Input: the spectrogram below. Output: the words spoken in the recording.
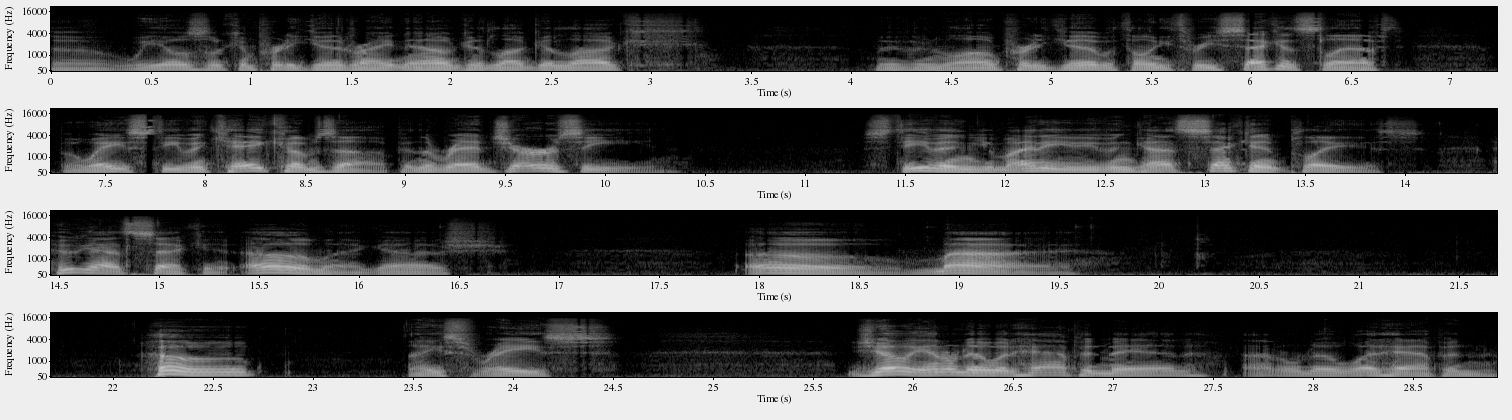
So wheels looking pretty good right now. Good luck, good luck. Moving along pretty good with only three seconds left. But wait, Stephen K comes up in the red jersey. Stephen, you might have even got second place. Who got second? Oh my gosh. Oh my. Hope. Nice race. Joey, I don't know what happened, man. I don't know what happened.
